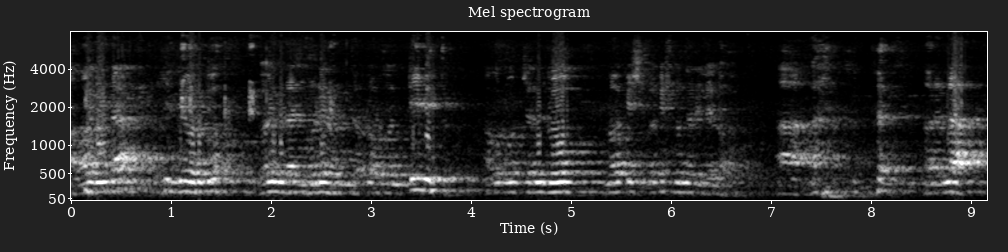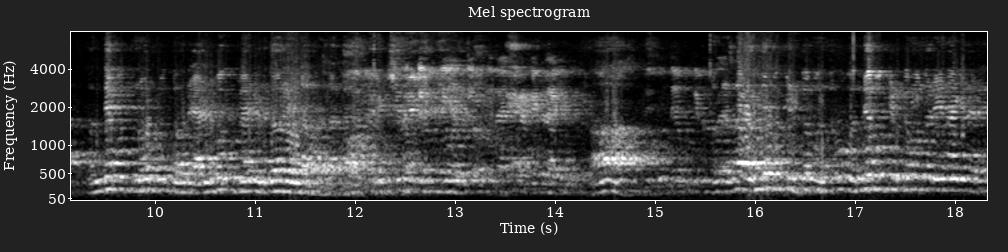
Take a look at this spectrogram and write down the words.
ಅವಾಗಿಂದ ಇಲ್ಲಿವರೆಗೂ ಗೋವಿಂದರಾಜ್ ನೋಡಿರುವಂಥವ್ರು ಅವ್ರು ಒಂದು ಟೀಮ್ ಇತ್ತು. ಅವರು ಚಂದ್ರು, ಲೋಕೇಶ್ ಲೋಕೇಶ್ ಬಂದವರಿಲ್ಲೆಲ್ಲ ಅವರೆಲ್ಲ ಒಂದೇ ಬುಕ್ ನೋಡ್ಬೇಕು ಅವ್ರು ಎರಡು ಬುಕ್ ಮೇಲೆ ಇಡ್ದವ್ರು ಇಲ್ಲ ಅವರೆಲ್ಲ ಒಂದೇ ಬುಕ್ ಇಟ್ಕೊಂಡ್ಬಂದ್ರು ಒಂದೇ ಬುಕ್ ಇಟ್ಕೊಂಡ್ಬಂದ್ರೆ ಏನಾಗಿದ್ದಾರೆ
